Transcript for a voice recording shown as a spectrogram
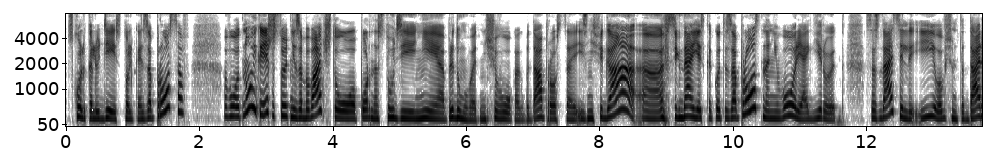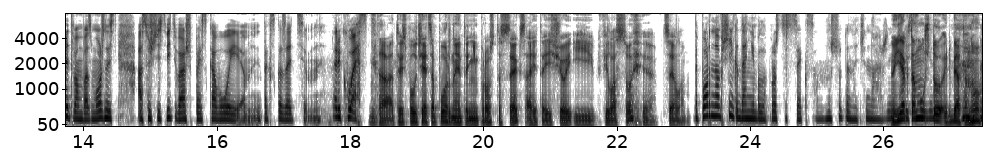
сколько людей, столько и запросов. Вот. Ну и, конечно, стоит не забывать, что порно-студии не придумывают ничего, как бы, да, просто из нифига. Э, Всегда есть какой-то запрос, на него реагирует создатель и, в общем-то, дарит вам возможность осуществить ваш поисковой, эм, так сказать, эм, request. Да, то есть, получается, порно это не просто секс, а это еще и философия в целом. Да порно вообще никогда не было просто сексом. Ну что ты начинаешь? Ну, я к тому, что, ребята, ну,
